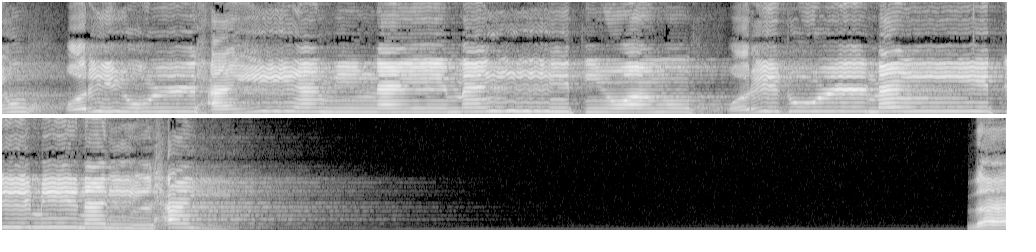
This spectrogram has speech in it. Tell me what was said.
يخرج الحي من الميت ونخرج الميت من الحي ذلك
